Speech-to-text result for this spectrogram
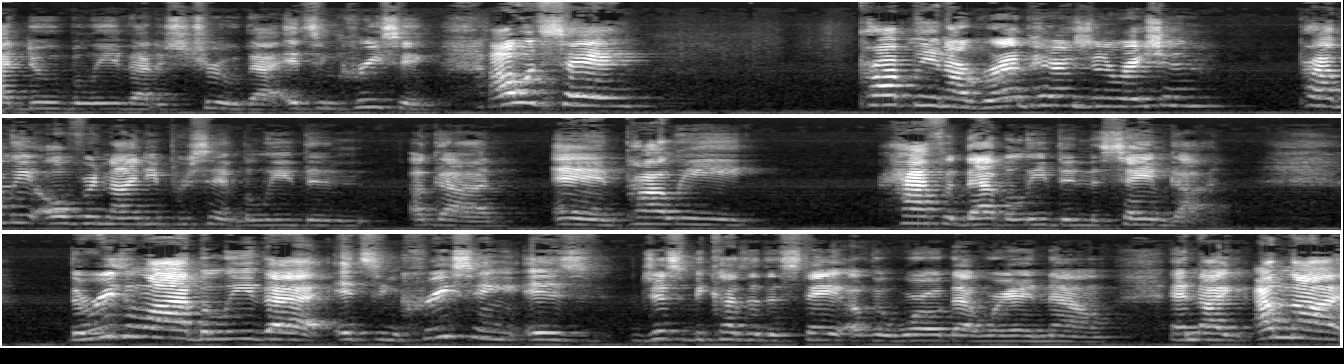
I do believe that it's true that it's increasing. I would say probably in our grandparents' generation, probably over 90% believed in a God and probably half of that believed in the same God. The reason why I believe that it's increasing is just because of the state of the world that we're in now. And like I'm not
